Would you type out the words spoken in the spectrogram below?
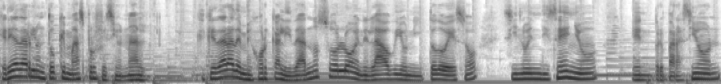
quería darle un toque más profesional, que quedara de mejor calidad, no solo en el audio ni todo eso, sino en diseño, en preparación,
